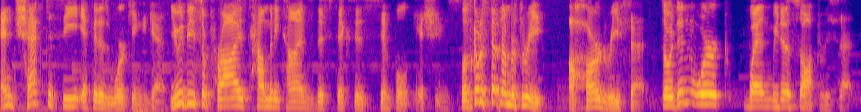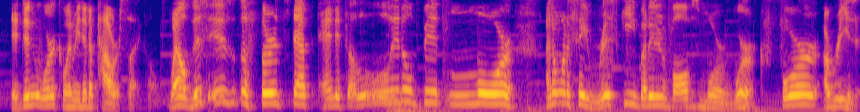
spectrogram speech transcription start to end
and check to see if it is working again. You would be surprised how many times this fixes simple issues. Let's go to step number three, a hard reset. So it didn't work when we did a soft reset. It didn't work when we did a power cycle. Well, this is the third step and it's a little bit more I don't want to say risky, but it involves more work for a reason.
